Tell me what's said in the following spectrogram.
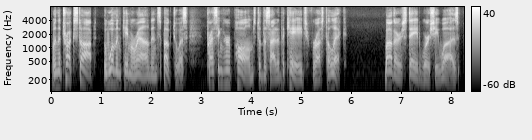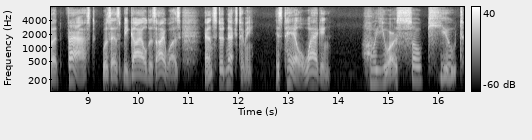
When the truck stopped, the woman came around and spoke to us, pressing her palms to the side of the cage for us to lick. Mother stayed where she was, but Fast was as beguiled as I was, and stood next to me, his tail wagging. Oh, you are so cute.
